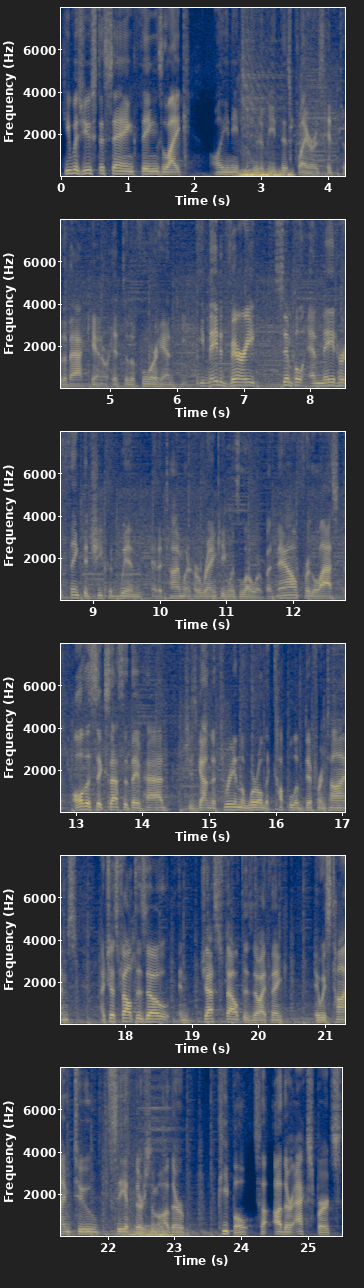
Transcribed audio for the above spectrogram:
he was used to saying things like, all you need to do to beat this player is hit to the backhand or hit to the forehand. He, he, made it very simple and made her think that she could win at a time when her ranking was lower. But now, for the last, all the success that they've had, she's gotten to three in the world a couple of different times. I just felt as though, and Jess felt as though I think it was time to see if there's some other people, some other experts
